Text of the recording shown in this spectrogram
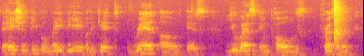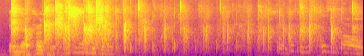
the Haitian people may be able to get rid of its U.S. imposed president in that country. So this is, this is all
